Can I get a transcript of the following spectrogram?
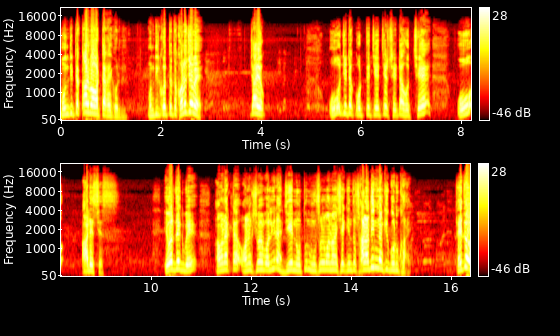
মন্দিরটা কার বাবার টাকায় করবি? মন্দির করতে তো খরচ হবে। যাই হোক, ও যেটা করতে চেয়েছে সেটা হচ্ছে ও আরএসএস। এবার দেখবে, আমরা একটা অনেক সময় বলি না, যে নতুন মুসলমান হয় সে কিন্তু সারাদিন নাকি গরু খায়। তাই তো?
